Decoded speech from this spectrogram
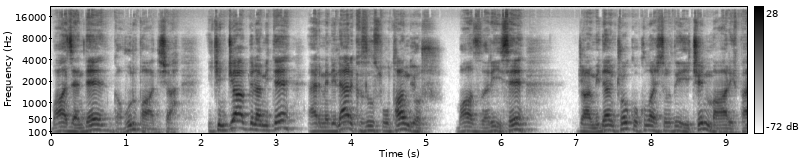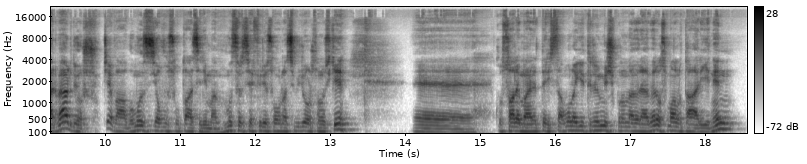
Bazen de Gavur Padişah. İkinci Abdülhamit'e Ermeniler Kızıl Sultan diyor. Bazıları ise camiden çok okul açtırdığı için marifperver diyor. Cevabımız Yavuz Sultan Selimhan. Mısır sefiri sonrası biliyorsunuz ki eee kutsal emanetler İstanbul'a getirilmiş. Bununla beraber Osmanlı tarihinin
